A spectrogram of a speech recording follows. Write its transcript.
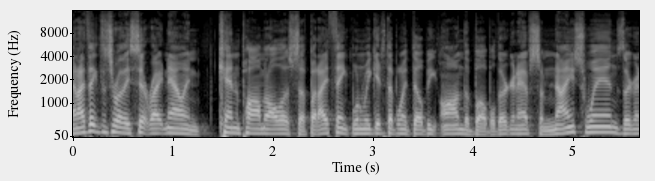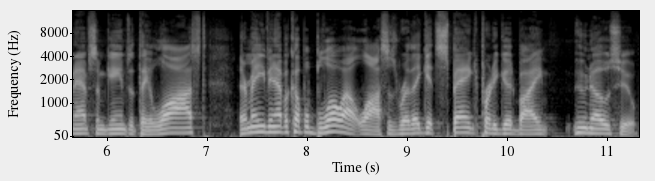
and I think that's where they sit right now in KenPom and all this stuff. But I think when we get to that point, they'll be on the bubble. They're going to have some nice wins. They're going to have some games that they lost. They may even have a couple blowout losses where they get spanked pretty good by who knows who.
